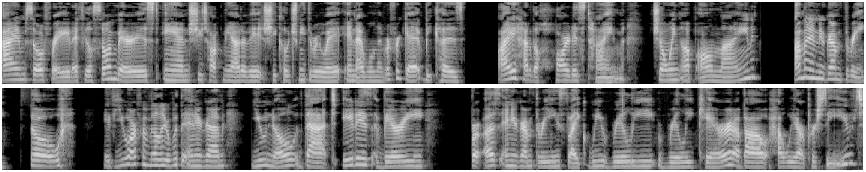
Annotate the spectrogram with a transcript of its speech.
I'm so afraid. I feel so embarrassed. And she talked me out of it. She coached me through it. And I will never forget because I had the hardest time showing up online. I'm an Enneagram 3. So if you are familiar with the Enneagram, you know that it is very, for us Enneagram 3s, like we really, really care about how we are perceived.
